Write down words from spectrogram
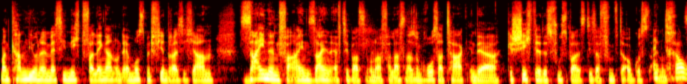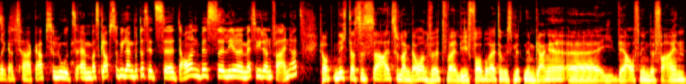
man kann Lionel Messi nicht verlängern und er muss mit 34 Jahren seinen Verein, seinen FC Barcelona verlassen. Also ein großer Tag in der Geschichte des Fußballs, dieser 5. August Ein trauriger Tag, absolut. Ähm, was glaubst du, wie lange wird das jetzt äh, dauern, bis äh, Lionel Messi wieder einen Verein hat? Ich glaube nicht, dass es äh, allzu lang dauern wird, weil die Vorbereitung ist mitten im Gange. Äh, der aufnehmende Verein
